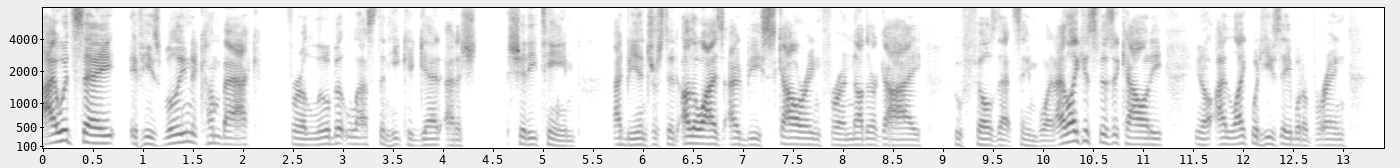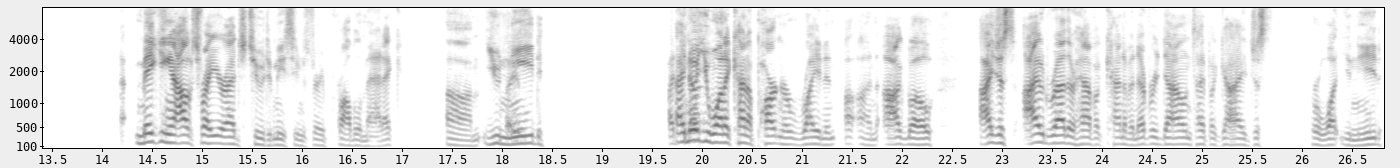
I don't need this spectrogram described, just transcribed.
I would say if he's willing to come back for a little bit less than he could get at a sh- shitty team, I'd be interested. Otherwise, I'd be scouring for another guy who fills that same void. I like his physicality. You know, I like what he's able to bring. Making Alex Wright your edge two to me seems very problematic. Um, you But- need. I know don't- you want to kind of partner right in, on Agbo. I just I would rather have a kind of an every down type of guy just for what you need.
